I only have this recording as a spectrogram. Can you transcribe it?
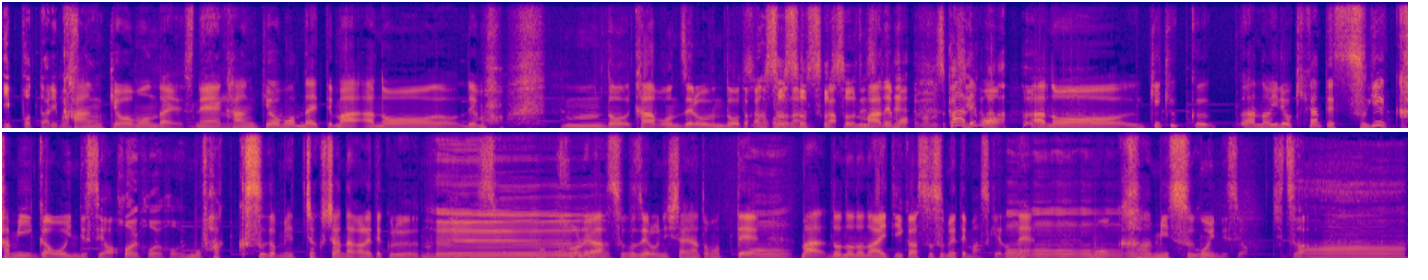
一歩ってありますか？環境問題ですね、うん。環境問題って、まあ、あのでも、うん、どうカーボンゼロ運動とかのことなんですか？まあでも、まあでも、あの結局、あの医療機関ってすげえ紙が多いんですよ。はいはいはい。もうファックスがめちゃくちゃ流れてくるのですーよ。もうこれはすぐゼロにしたいなと思って、うんまあ、どんどんどんどん IT 化は進めてますけどね。ねもう紙すごいんですよ、実は。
